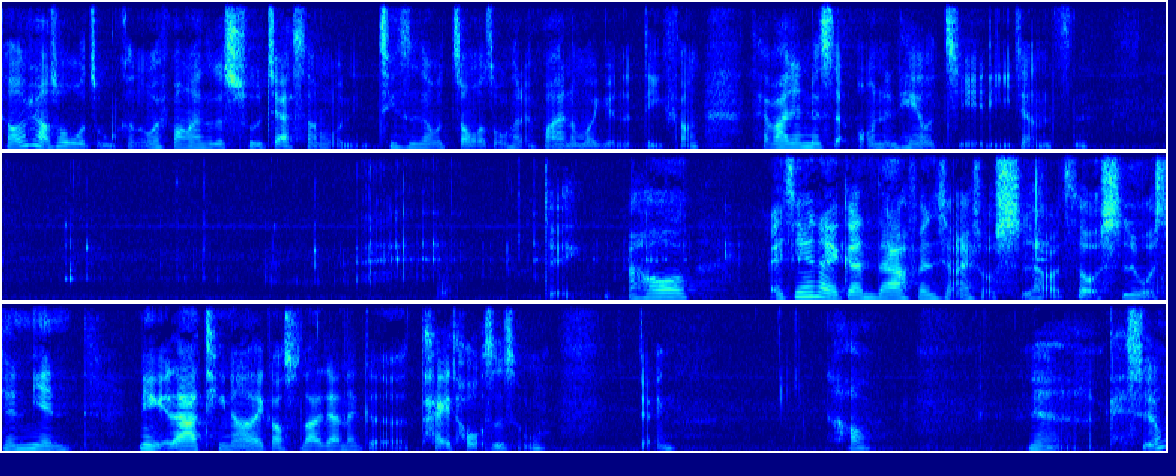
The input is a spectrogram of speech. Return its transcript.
然后我想说，我怎么可能会放在这个书架上？我近视那么重，我怎么可能放在那么远的地方？才发现就是哦，那天有解离这样子。对，然后哎，今天来跟大家分享一首诗好，这首诗我先念念给大家听，然后再告诉大家那个抬头是什么。对，好，那开始喽。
